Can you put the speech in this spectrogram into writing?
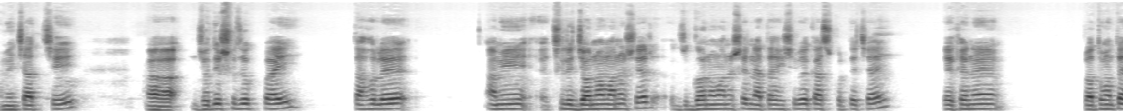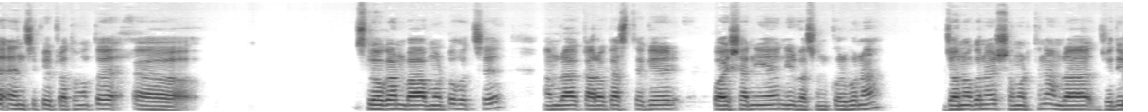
আমি চাচ্ছি যদি সুযোগ পাই তাহলে আমি অ্যাকচুয়ালি জনমানুষের, গণমানুষের নেতা হিসেবে কাজ করতে চাই। এখানে প্রথমত এনসিপি, প্রথমত স্লোগান বা মোটো হচ্ছে, আমরা কারও কাছ থেকে পয়সা নিয়ে নির্বাচন করব না। জনগণের সমর্থনে আমরা যদি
